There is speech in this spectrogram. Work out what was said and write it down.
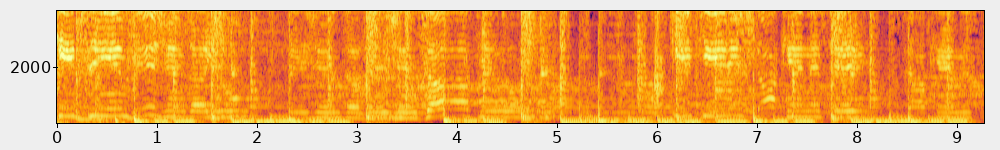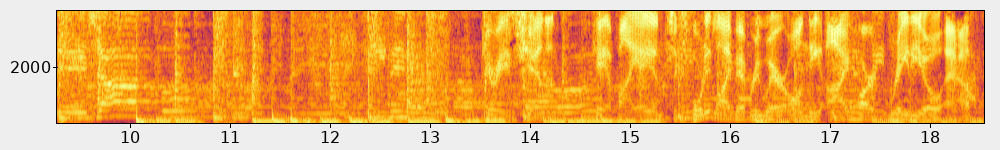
Keep seeing visions of you, visions of visions of you. I keep getting stuck in this day, stuck in this deja vu. KFI AM 640, live everywhere on the iHeart Radio app.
